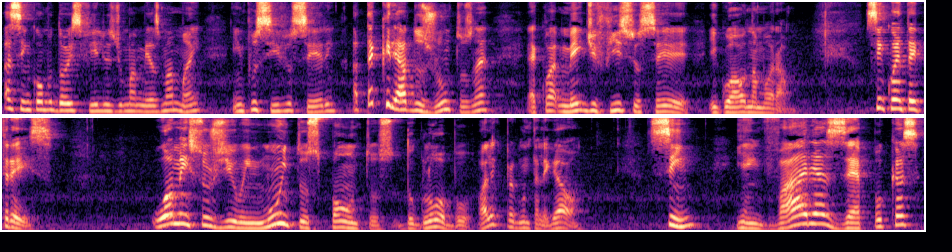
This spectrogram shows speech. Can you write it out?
assim como dois filhos de uma mesma mãe, é impossível serem até criados juntos, né? É meio difícil ser igual na moral. 53. O homem surgiu em muitos pontos do globo? Olha que pergunta legal. Sim, e em várias épocas,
